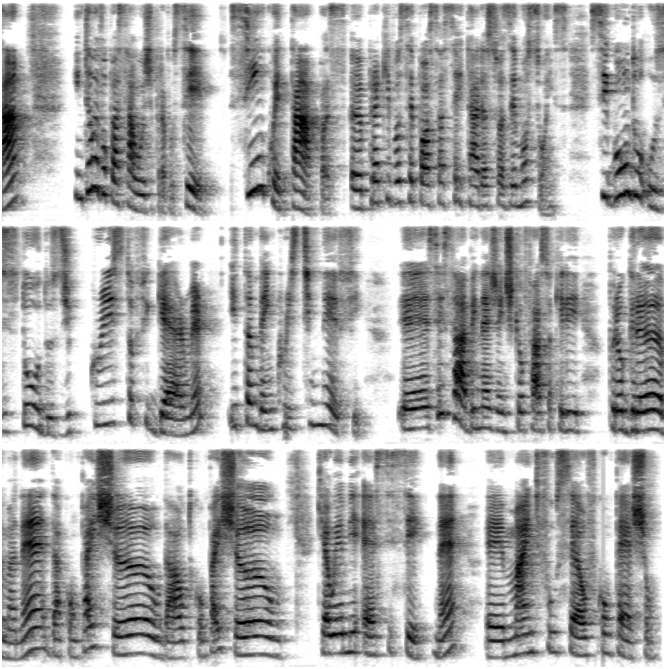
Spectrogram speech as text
tá? Então eu vou passar hoje para você cinco etapas uh, para que você possa aceitar as suas emoções. Segundo os estudos de Christoph Germer e também Christine Neff. É, vocês sabem, né, gente, que eu faço aquele programa, né, da compaixão, da autocompaixão, que é o MSC, né? É Mindful Self Compassion.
